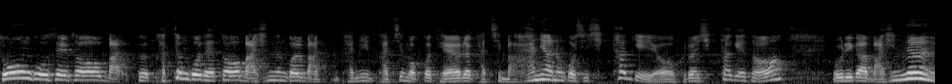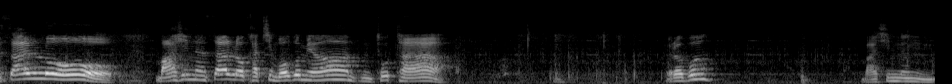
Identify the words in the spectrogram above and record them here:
좋은 곳에서 마- 그 같은 곳에서 맛있는 걸 같이 먹고 대화를 같이 많이 하는 것이 식탁이에요. 그런 식탁에서 우리가 맛있는 쌀로 맛있는 쌀로 같이 먹으면 좋다. 여러분 맛있는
